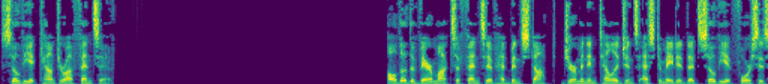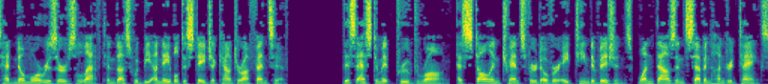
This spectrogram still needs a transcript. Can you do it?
Soviet counteroffensive Although the Wehrmacht's offensive had been stopped, German intelligence estimated that Soviet forces had no more reserves left and thus would be unable to stage a counteroffensive. This estimate proved wrong, as Stalin transferred over 18 divisions, 1,700 tanks,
